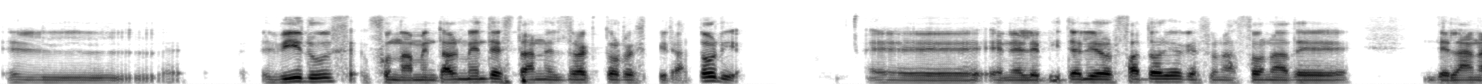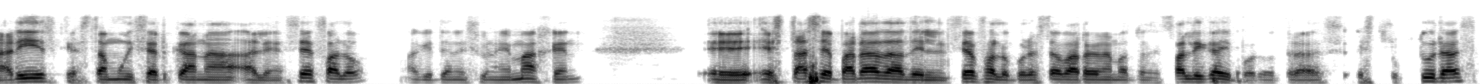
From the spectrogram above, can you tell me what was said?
el, virus fundamentalmente está en el tracto respiratorio. Eh, en el epitelio olfatorio, que es una zona de, la nariz que está muy cercana al encéfalo. Aquí tenéis una imagen. Está separada del encéfalo por esta barrera hematoencefálica y por otras estructuras.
